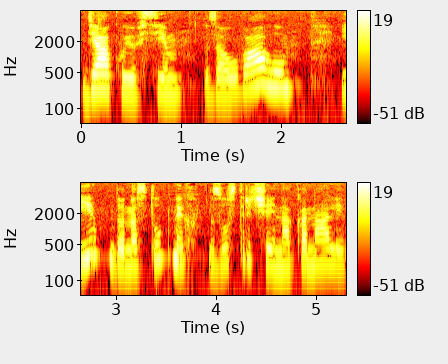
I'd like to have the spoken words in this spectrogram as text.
Дякую всім за увагу і до наступних зустрічей на каналі.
